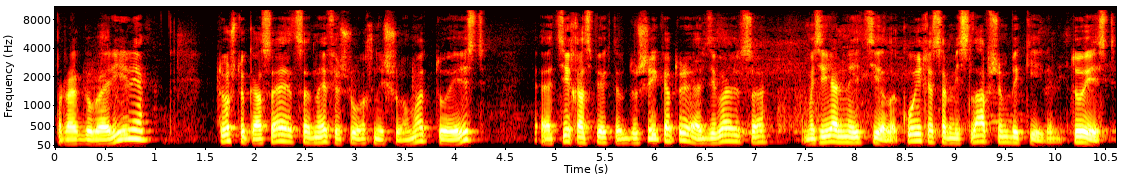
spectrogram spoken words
проговорили. То, что касается нефеш руах нишома, то есть э, тех аспектов души, которые одеваются в материальное тело. Койхасами слабшим бекелем. То есть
